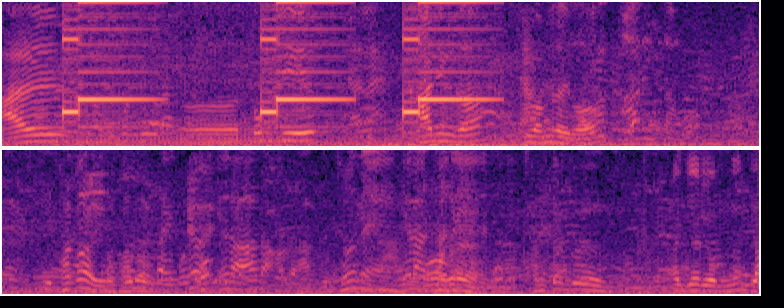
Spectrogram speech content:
알, 어, 똥집, 간인가? 필요합니다, 이거. 이 닭알, 이거 닭알. 계란, 그 전에 계란 어, 전에. 그래. 잠깐은 할결이 없는데.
